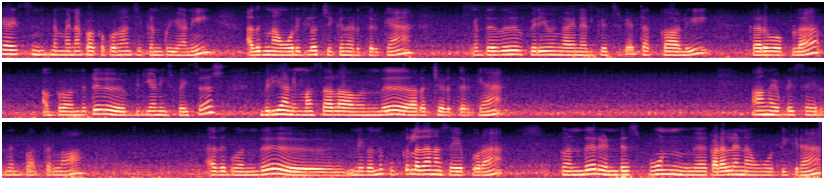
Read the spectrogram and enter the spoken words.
ஹாய்ஸ் இன்றைக்கி நம்ம என்ன பார்க்க போகிறோம்னா சிக்கன் பிரியாணி. அதுக்கு நான் ஒரு கிலோ சிக்கன் எடுத்திருக்கேன். அடுத்தது பெரிய வெங்காயம் நறுக்கி வச்சுருக்கேன் தக்காளி கருவேப்பிலை அப்புறம் வந்துட்டு பிரியாணி ஸ்பைசஸ் பிரியாணி மசாலா வந்து அரைச்சி எடுத்திருக்கேன். வாங்க எப்படி செய்கிறதுன்னு பார்த்துடலாம் அதுக்கு வந்து இன்றைக்கி வந்து குக்கரில் தான் நான் செய்ய போகிறேன் இப்போ வந்து ரெண்டு ஸ்பூன் கடலெண்ணெய் ஊற்றிக்கிறேன்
